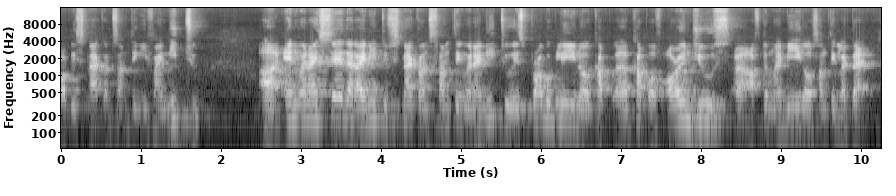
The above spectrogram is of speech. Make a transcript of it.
probably snack on something if I need to uh, and when I say that I need to snack on something when I need to, is probably you know a cup, a cup of orange juice uh, after my meal or something like that.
